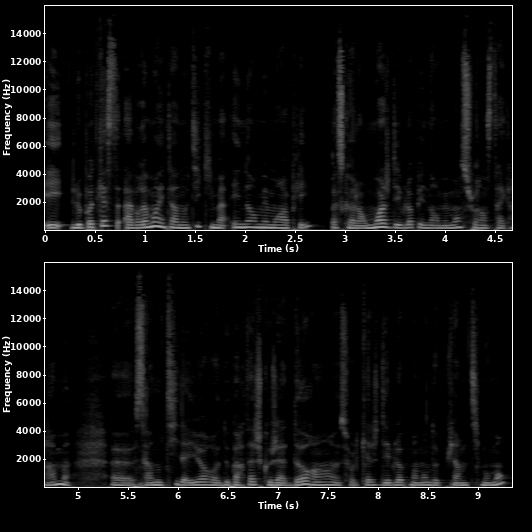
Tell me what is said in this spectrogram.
et le podcast a vraiment été un outil qui m'a énormément appelé parce que alors moi je développe énormément sur Instagram. Euh, c'est un outil d'ailleurs de partage que j'adore, hein, sur lequel je développe maintenant depuis un petit moment.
